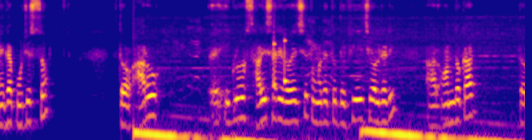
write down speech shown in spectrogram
মেগা পঁচিশশো। তো আরও এগুলো সারি সারি রয়েছে, তোমাদের তো দেখিয়েছি অলরেডি আর অন্ধকার, তো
